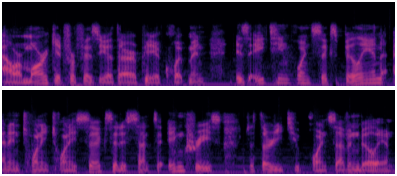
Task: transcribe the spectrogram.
Our market for physiotherapy equipment is 18.6 billion and in 2026 it is set to increase to 32.7 billion.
